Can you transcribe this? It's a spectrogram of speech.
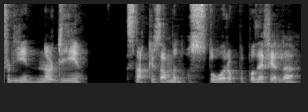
Fordi når de snakker sammen og står oppe på det fjellet,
